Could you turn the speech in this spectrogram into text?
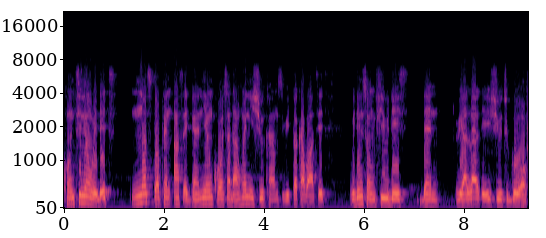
continue with it, not stopping as a Ghanaian culture that when issue comes, we talk about it within some few days, then we allow the issue to go off.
